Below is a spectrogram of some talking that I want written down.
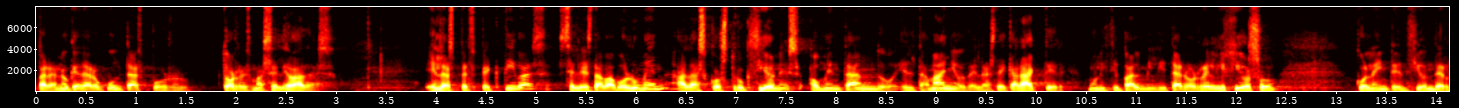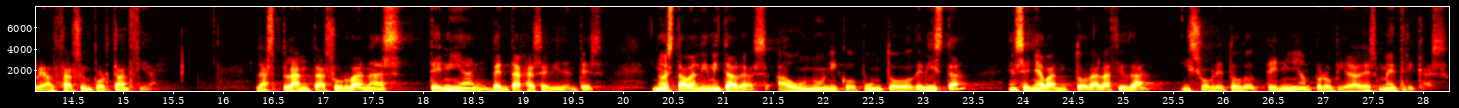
para no quedar ocultas por torres más elevadas. En las perspectivas se les daba volumen a las construcciones, aumentando el tamaño de las de carácter municipal, militar o religioso, con la intención de realzar su importancia. Las plantas urbanas tenían ventajas evidentes no estaban limitadas a un único punto de vista, enseñaban toda la ciudad y sobre todo tenían propiedades métricas.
